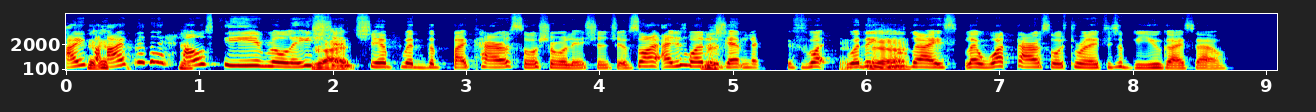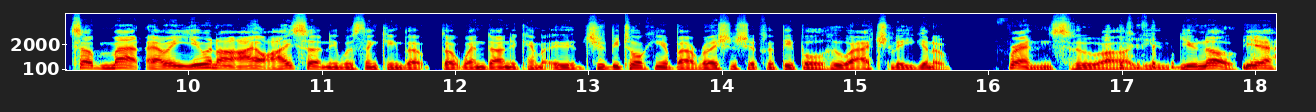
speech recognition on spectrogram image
I'm. I'm in a healthy relationship right. with the my parasocial relationship. So I, I just wanted to get like what whether yeah. you guys like what parasocial relationship do you guys have? So Matt, I mean, you and I, I, I certainly was thinking that that when Daniel came, it should be talking about relationships with people who are actually, you know, friends who are you, you know. Yeah.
